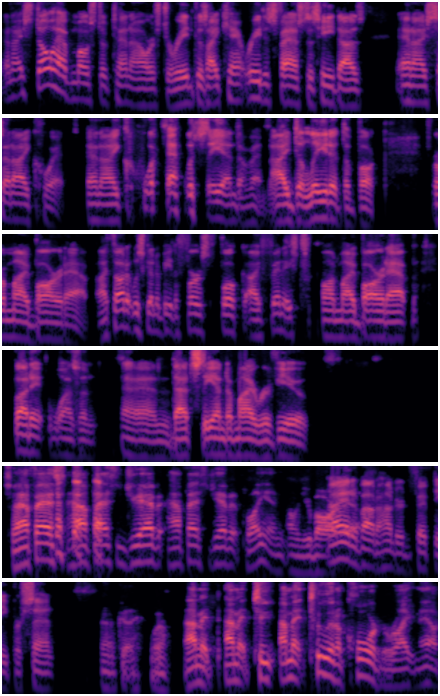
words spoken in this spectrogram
and I still have most of 10 hours to read because I can't read as fast as he does. And I said, I quit. And I quit. That was the end of it. I deleted the book from my Bard app. I thought it was going to be the first book I finished on my Bard app, but it wasn't. And that's the end of my review. So how fast? How fast did you have it? How fast did you have it playing on your bar? I had app? about 150%. Okay. Well, I'm at I'm at two I'm at two and a quarter right now.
